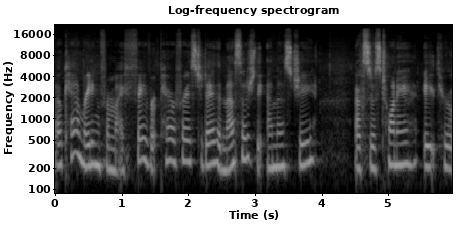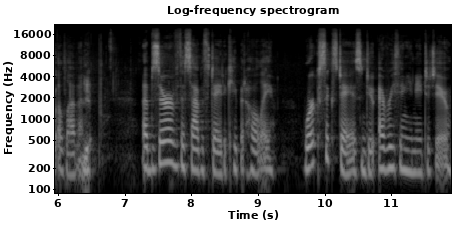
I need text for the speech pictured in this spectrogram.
Okay, I'm reading from my favorite paraphrase today, the message, the MSG, Exodus 20, 8 through 11. Yep. Observe the Sabbath day to keep it holy. Work six days and do everything you need to do.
